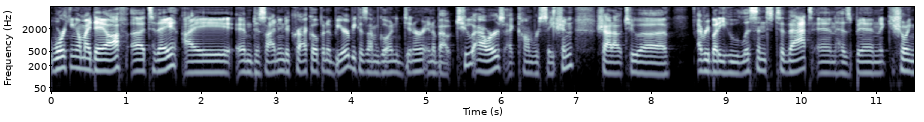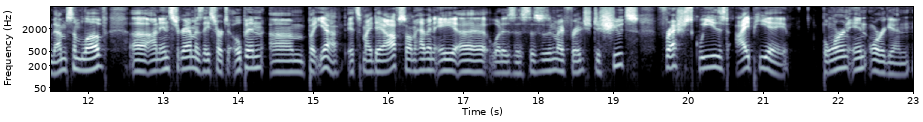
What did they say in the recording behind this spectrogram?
working on my day off uh, today. I am deciding to crack open a beer because I'm going to dinner in about two hours at Conversation. Shout out to uh, everybody who listened to that and has been showing them some love uh, on Instagram as they start to open. Um, but yeah, it's my day off, so I'm having a uh, what is this? This is in my fridge. Deschutes Fresh Squeezed IPA born in Oregon.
